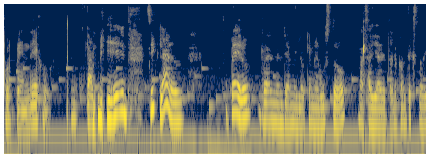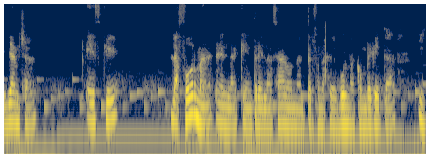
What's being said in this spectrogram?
Por pendejo. También, sí, claro. Pero realmente a mí lo que me gustó, más allá de todo el contexto de Yamcha, es que la forma en la que entrelazaron al personaje de Bulma con Vegeta y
